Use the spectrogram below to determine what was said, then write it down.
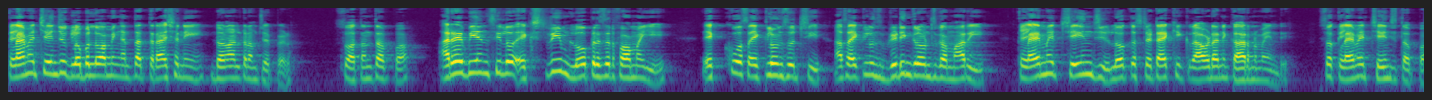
క్లైమేట్ చేంజ్ గ్లోబల్ వార్మింగ్ అంతా త్రాష్ అని డొనాల్డ్ ట్రంప్ చెప్పాడు. సో అతను తప్ప. అరేబియన్ సీలో ఎక్స్ట్రీమ్లో ప్రెషర్ ఫామ్ అయ్యి ఎక్కువ సైక్లోన్స్ వచ్చి ఆ సైక్లోన్స్ బ్రీడింగ్ గ్రౌండ్స్గా మారి క్లైమేట్ చేంజ్ లోకస్ట్ అటాక్కి రావడానికి కారణమైంది. సో క్లైమేట్ చేంజ్ తప్ప.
